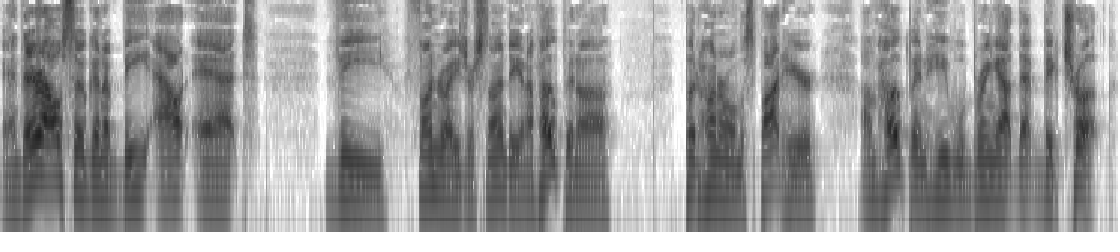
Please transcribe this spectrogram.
and they're also going to be out at the fundraiser Sunday. And I'm hoping, uh, put Hunter on the spot here. I'm hoping he will bring out that big truck,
